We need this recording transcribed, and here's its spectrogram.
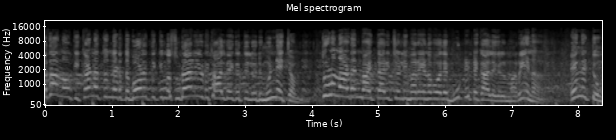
അതാ നോക്കി കണ്ണെത്തുന്നിടത്ത് ബോളെത്തിക്കുന്ന സുഡാനിയുടെ കാൽവേഗത്തിൽ ഒരു മുന്നേറ്റം. തുളുനാടൻ വായ്ത്താരി ചൊല്ലി മറിയണ പോലെ ബൂട്ടിട്ട കാലുകൾ മറിയണ്. എന്നിട്ടും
